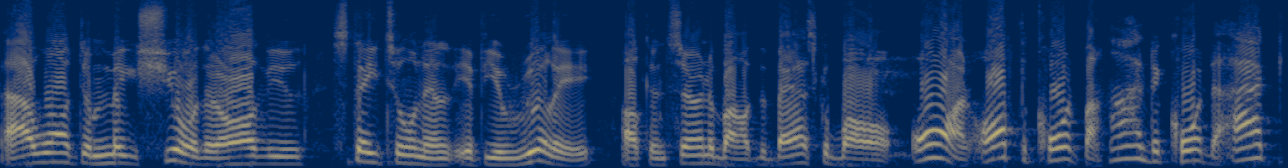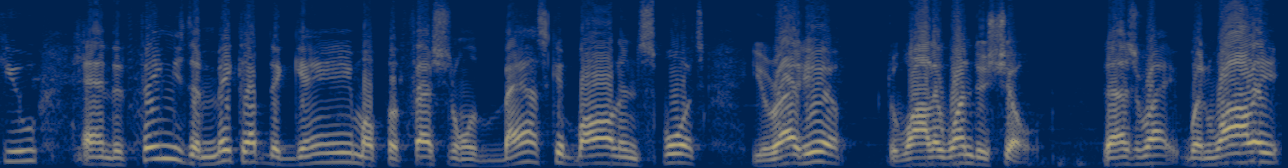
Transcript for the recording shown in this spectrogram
I want to make sure that all of you stay tuned. And if you really are concerned about the basketball on, off the court, behind the court, the IQ, and the things that make up the game of professional basketball and sports, you're right here, the Wali Wonder Show. That's right. When Wali,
